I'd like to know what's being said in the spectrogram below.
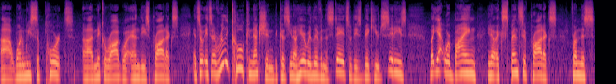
uh, when we support uh, Nicaragua and these products. And so it's a really cool connection because you know here we live in the states with these big huge cities, but yet we're buying you know expensive products from this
